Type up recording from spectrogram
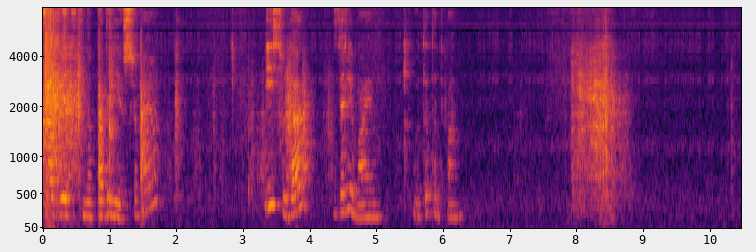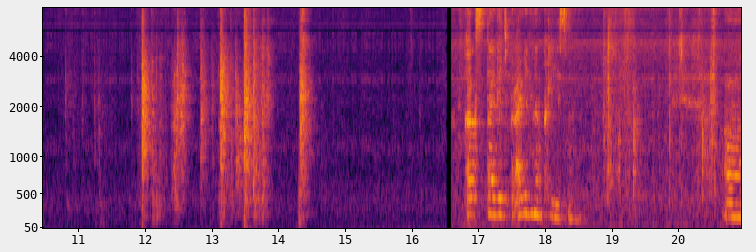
Соответственно, подвешиваем и сюда заливаем вот это два. Как ставить правильно клизму? А,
